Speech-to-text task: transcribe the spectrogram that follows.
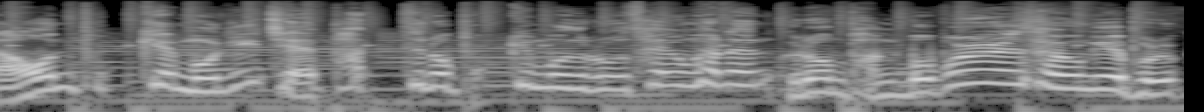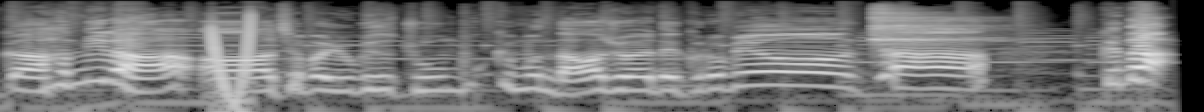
나온 포켓몬이 제 파트너 포켓몬으로 사용하는 그런 방법을 사용해 볼까 합니다. 아 제발 여기서 좋은 포켓몬 나와줘야 돼. 그러면 자 간다!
